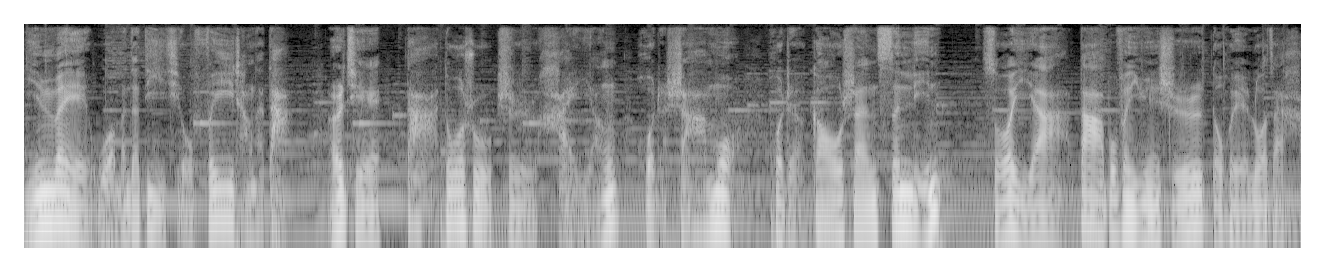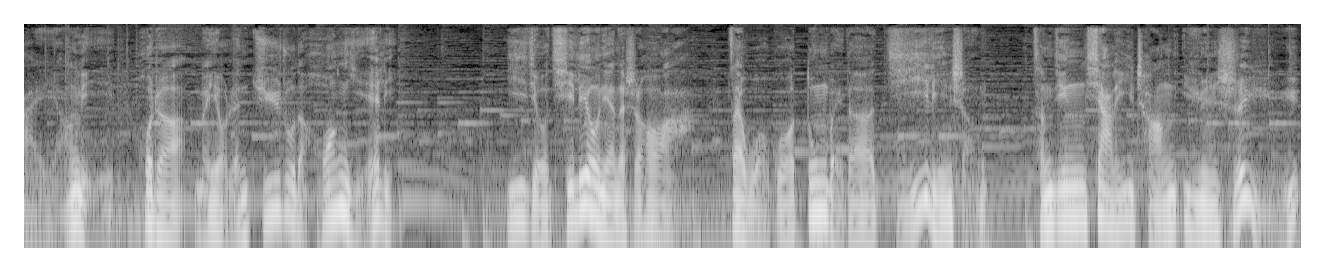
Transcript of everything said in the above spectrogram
因为我们的地球非常的大，而且大多数是海洋或者沙漠。或者高山森林，所以呀，大部分陨石都会落在海洋里，或者没有人居住的荒野里。一九七六年的时候啊，在我国东北的吉林省，曾经下了一场陨石雨，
